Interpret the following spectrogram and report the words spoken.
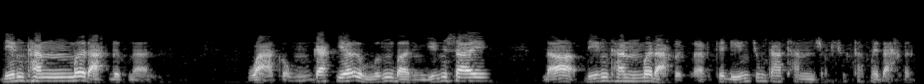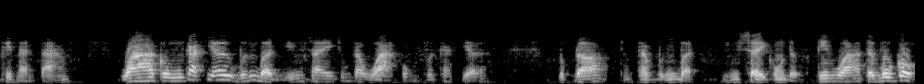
Điện thanh mới đạt được nền. Hòa cùng các giới vững bền vững xây. Đó điển thanh mới đạt được là cái điển chúng ta thanh rồi, chúng ta mới đạt được cái nền tảng. Hòa cùng các giới vững bền vững xây, chúng ta hòa cùng với các giới. Lúc đó, chúng ta vững bền vững xây con được tiến hóa tới vô cùng.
